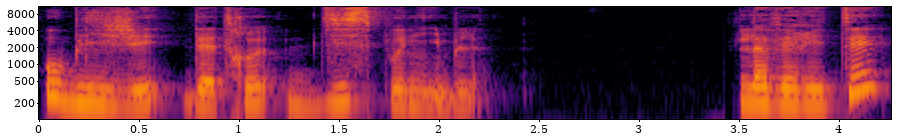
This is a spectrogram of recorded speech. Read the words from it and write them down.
obligé d'être disponible. La vérité,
